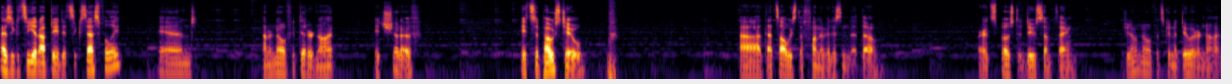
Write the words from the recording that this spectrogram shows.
As you can see, it updated successfully. And I don't know if it did or not. It should have. It's supposed to. uh, that's always the fun of it, isn't it, though? Or it's supposed to do something. But you don't know if it's going to do it or not.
